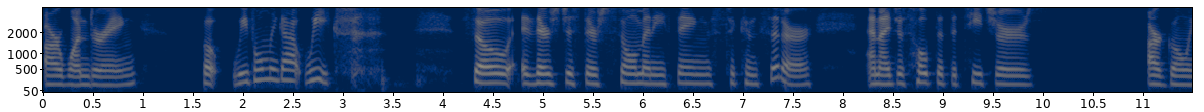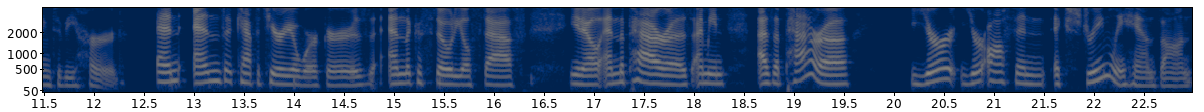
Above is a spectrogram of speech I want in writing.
are wondering but we've only got weeks. So eh, there's just there's so many things to consider and i just hope that the teachers are going to be heard and and the cafeteria workers and the custodial staff you know and the paras i mean as a para you're you're often extremely hands on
